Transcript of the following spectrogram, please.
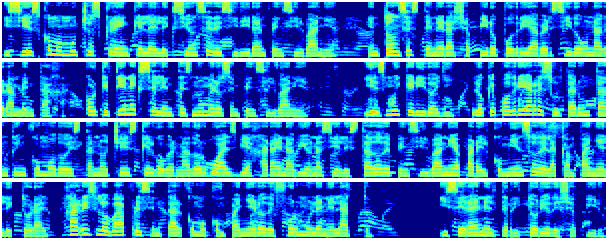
Y si es como muchos creen que la elección se decidirá en Pensilvania, entonces tener a Shapiro podría haber sido una gran ventaja, porque tiene excelentes números en Pensilvania y es muy querido allí. Lo que podría resultar un tanto incómodo esta noche es que el gobernador Walz viajará en avión hacia el estado de Pensilvania para el comienzo de la campaña electoral. Harris lo va a presentar como compañero de fórmula en el acto y será en el territorio de Shapiro.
